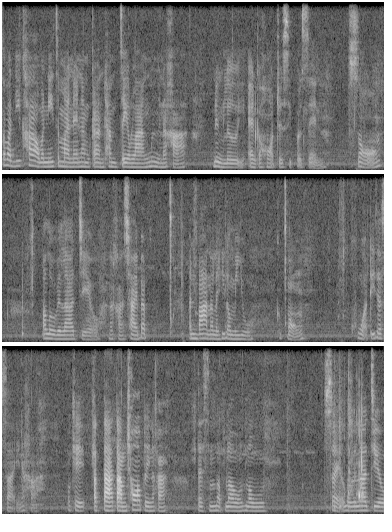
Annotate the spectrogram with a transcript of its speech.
สวัสดีค่ะ วันนี้จะมาแนะนำการทำเจลล้างมือนะคะ 1 เลยแอลกอฮอล์70% 2 อะโลเวราเจลนะคะ ใช้แบบบ้านๆอะไรที่เรามีอยู่กระป๋องขวดที่จะใส่นะคะ โอเค อัตราตามชอบเลยนะคะ แต่สำหรับเราเราใส่อะโลเวราเจล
